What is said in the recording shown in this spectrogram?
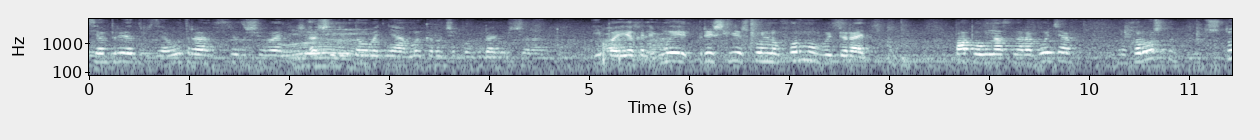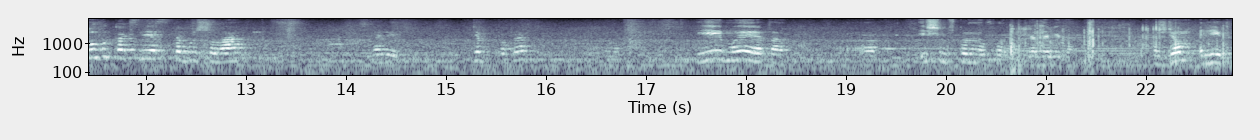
Всем привет, друзья. Утро следующего очередного дня. Мы, короче, погуляли вчера. И поехали. Мы пришли школьную форму выбирать. Папа у нас на работе. Ну, хорош, что, что вы как с леса-то вышел, а? Смотри. Где поправь? И мы это э, ищем школьную форму для Давида. Ждем лифт.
